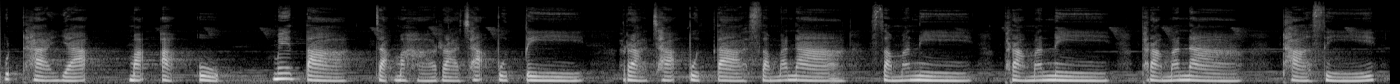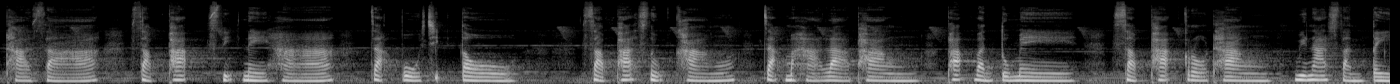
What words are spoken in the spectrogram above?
พุทธายะ มะอะอุ เมตตาจะมหาราชปุตตี ราชปุตตาสัมมนา สัมมณี พรามณี พรามนา ทาสี ทาสา สัพพะสิเนหา จะปูชิโต สัพพะสุขัง จะมหาลาพัง พระวันตุเม สัพพะโกรทัง วินาสันติ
